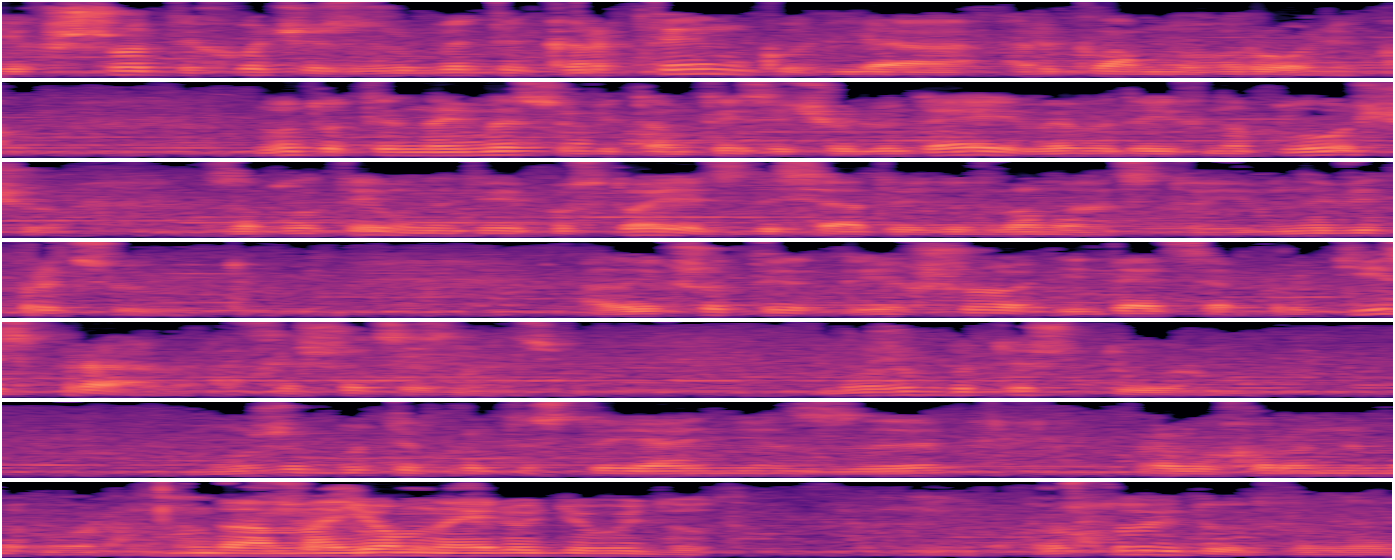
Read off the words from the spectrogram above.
Якщо ти хочеш зробити картинку для рекламного ролику, ну то ти найми собі там тисячу людей, виведи їх на площу, заплати, вони тобі постоять з 10 до 12, і вони відпрацюють тобі. Але якщо ти, якщо йдеться про ті справи, а це що це значить? Може бути штурм, може бути протистояння з правоохоронними органами. Да, наемные люди уйдут. що Просто йдуть вони.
